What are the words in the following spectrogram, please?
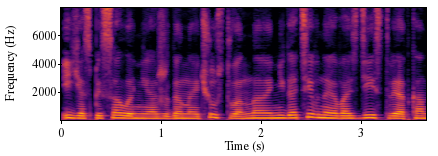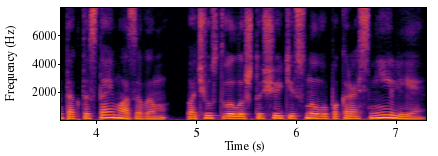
И я списала неожиданное чувство на негативное воздействие от контакта с Таймазовым. Почувствовала, что щеки снова покраснели,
